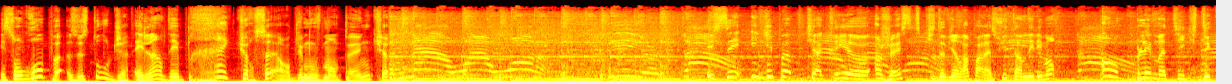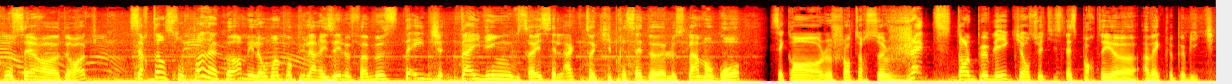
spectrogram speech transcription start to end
et son groupe The Stooges est l'un des précurseurs du mouvement punk. Et c'est Iggy Pop qui a créé euh, un geste qui deviendra par la suite un élément emblématique des concerts euh, de rock. Certains sont pas d'accord, mais il a au moins popularisé le fameux stage diving. Vous savez, c'est l'acte qui précède euh, le slam. En gros, c'est quand le chanteur se jette dans le public et ensuite il se laisse porter euh, avec le public.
